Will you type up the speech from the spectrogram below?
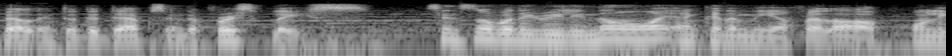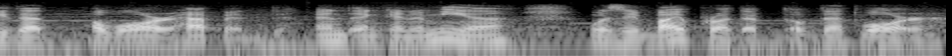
fell into the depths in the first place. Since nobody really know why Enkanomiya fell off, only that a war happened, and Enkanomiya was a byproduct of that war.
